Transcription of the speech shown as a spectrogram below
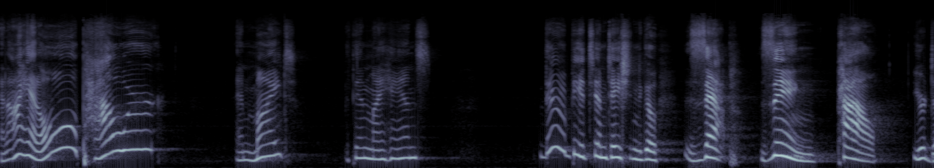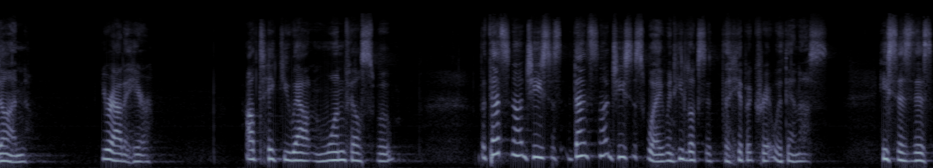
and I had all power and might within my hands, there would be a temptation to go zap, zing, pow, you're done. You're out of here. I'll take you out in one fell swoop. But that's not Jesus, that's not Jesus' way when he looks at the hypocrite within us. He says this,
